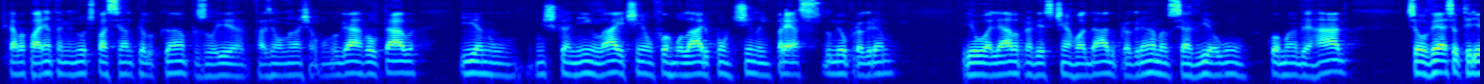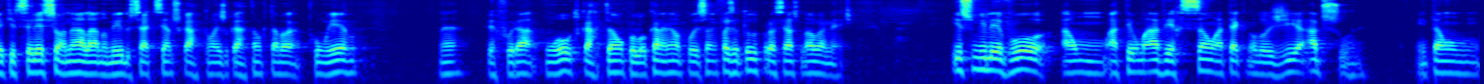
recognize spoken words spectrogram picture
ficava 40 minutos passeando pelo campus ou ia fazer um lanche em algum lugar, voltava, ia num, num escaninho lá e tinha um formulário contínuo impresso do meu programa. E eu olhava para ver se tinha rodado o programa, se havia algum comando errado. Se houvesse, eu teria que selecionar lá no meio dos 700 cartões o cartão que estava com erro, né? perfurar um outro cartão, colocar na mesma posição e fazer todo o processo novamente. Isso me levou a, um, a ter uma aversão à tecnologia absurda. Então,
